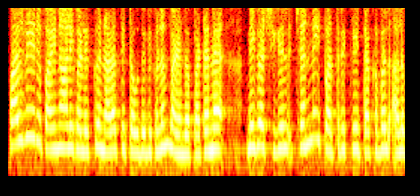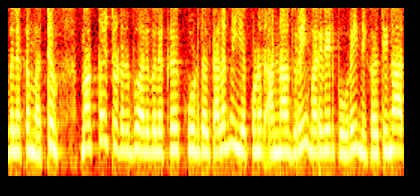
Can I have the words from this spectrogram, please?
பல்வேறு பயனாளிகளுக்கு நலத்திட்ட உதவிகளும் வழங்கப்பட்டன. நிகழ்ச்சியில் சென்னை பத்திரிகை தகவல் அலுவலகம் மற்றும் மக்கள் தொடர்பு அலுவலக கூடுதல் தலைமை இயக்குநர் அண்ணாதுரை வரவேற்பு உரை நிகழ்த்தினார்.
